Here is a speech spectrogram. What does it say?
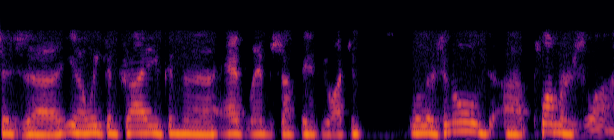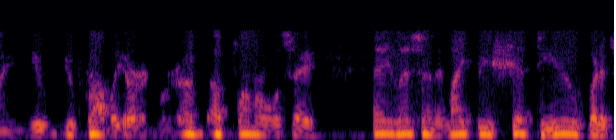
says, uh, you know, we can try. You can uh, ad lib something if you want to. Well, there's an old uh, plumber's line you you probably heard. Where a, a plumber will say, "Hey, listen, it might be shit to you, but it's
